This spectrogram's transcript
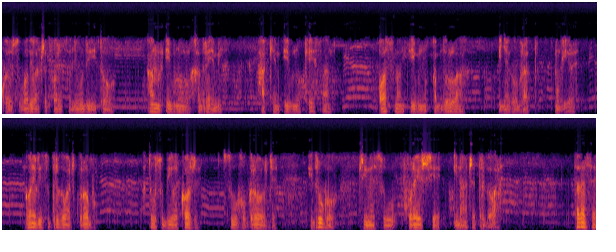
koju su vodila četvorica ljudi i to Amr ibn Hadremi, Hakem ibn Kejsan, Osman ibn Abdullah i njegov brat Mugire. Gonili su trgovačku robu, a tu su bile kože, suho grožđe i drugo čime su Kurejšije inače trgovali. Tada se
